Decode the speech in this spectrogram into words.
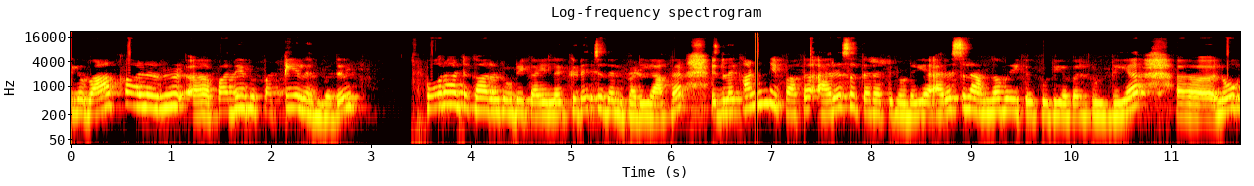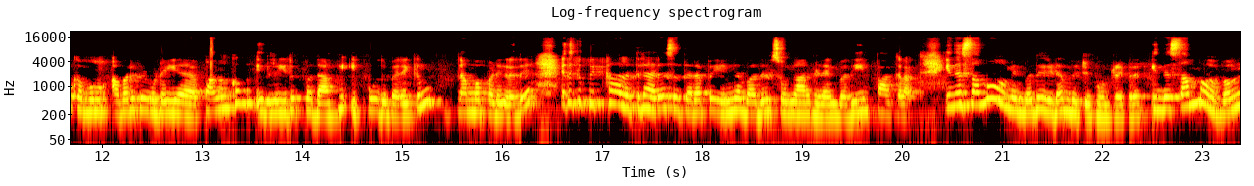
இந்த வாக்காளர் பதிவு பட்டியல் என்பது போராட்டக்காரர்களுடைய கையில கிடைச்சதன் படியாக இதுல கண்டிப்பாக அரசு தரப்பினுடைய அரசுல அங்க வகிக்கக்கூடியவர்களுடைய நோக்கமும் அவர்களுடைய பங்கும் இதுல இருப்பதாக இப்போது வரைக்கும் நம்பப்படுகிறது. இதுக்கு பிற்காலத்துல அரசு தரப்பு என்ன பதில் சொன்னார்கள் என்பதையும் பார்க்கலாம். இந்த சம்பவம் என்பது இடம்பெற்று கொண்டிருக்கிறது. இந்த சம்பவம்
